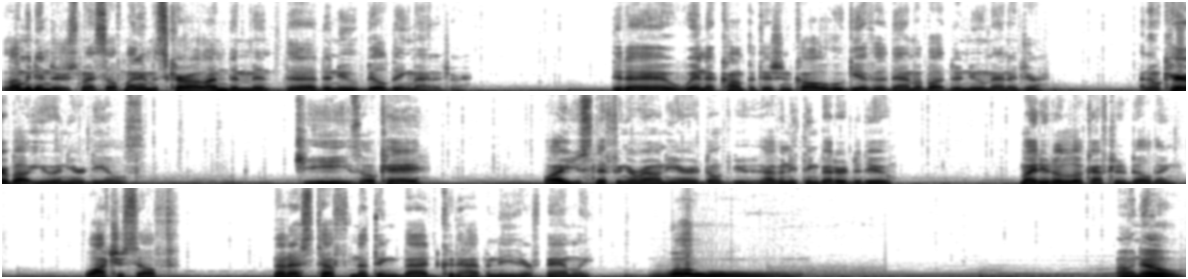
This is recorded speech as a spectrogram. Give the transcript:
Allow me to introduce myself. My name is Carl. I'm the, the, the new building manager. Did I win a competition call who gives a damn about the new manager? I don't care about you and your deals. Jeez, okay. Why are you sniffing around here? Don't you have anything better to do? My duty to look after the building. Watch yourself. Not as tough, nothing bad could happen to your family. Whoa! Oh no!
